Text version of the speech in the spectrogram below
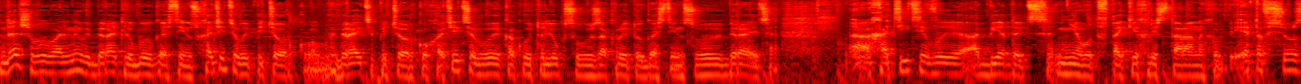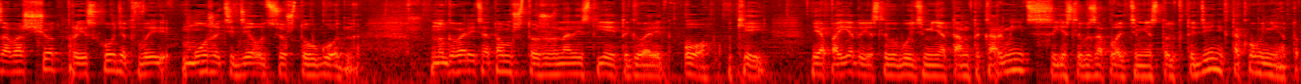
Дальше вы вольны выбирать любую гостиницу. Хотите вы пятерку, выбирайте пятерку. Хотите вы какую-то люксовую закрытую гостиницу, вы выбираете. А хотите вы обедать не вот в таких ресторанах. Это все за ваш счет происходит. Вы можете делать все, что угодно. Но говорить о том, что журналист едет и говорит, о, окей, я поеду, если вы будете меня там-то кормить, если вы заплатите мне столько-то денег, такого нету.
